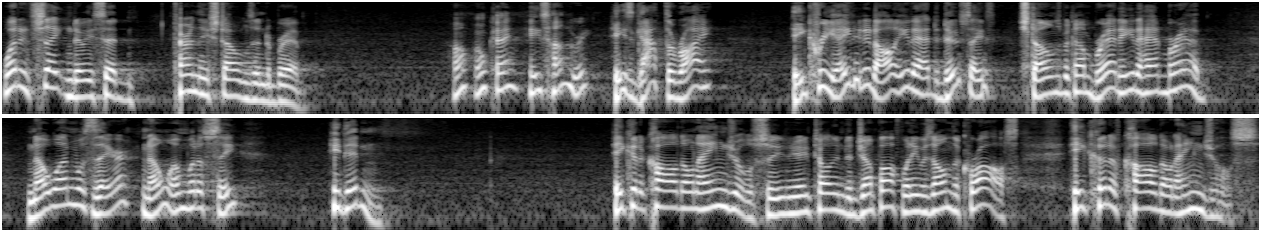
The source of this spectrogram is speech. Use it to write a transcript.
What did Satan do? He said, Turn these stones into bread. Oh, okay. He's hungry. He's got the right. He created it. All he'd had to do say stones become bread, he'd have had bread. No one was there. No one would have seen. He didn't. He could have called on angels. He told him to jump off when he was on the cross. He could have called on angels.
